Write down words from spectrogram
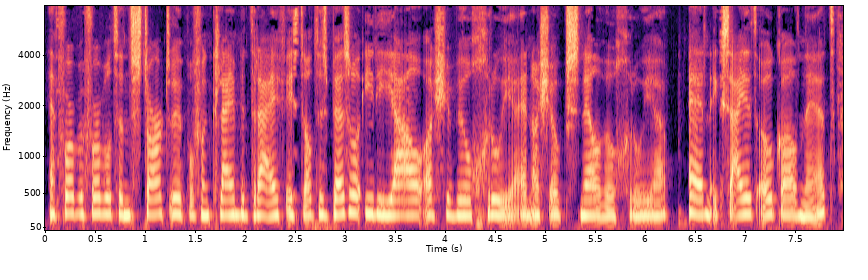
En voor bijvoorbeeld een start-up of een klein bedrijf is dat dus best wel ideaal als je wil groeien en als je ook snel wil groeien. En ik zei het ook al net,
